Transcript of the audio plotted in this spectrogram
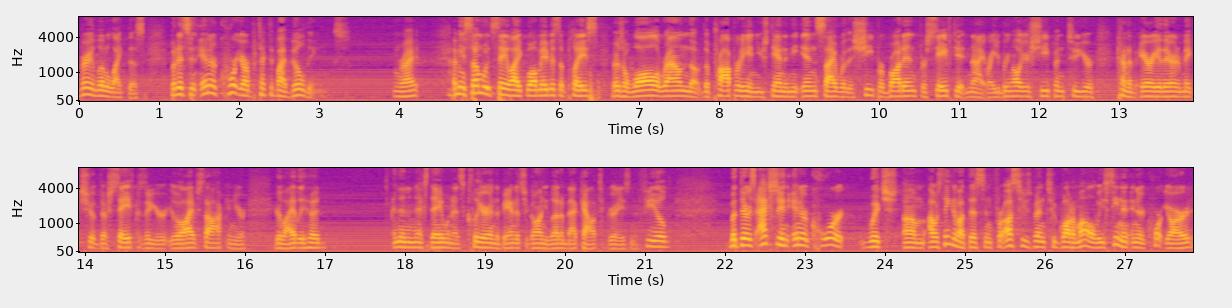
Very little like this. But it's an inner courtyard protected by buildings, right? I mean, some would say, like, well, maybe it's a place, there's a wall around the, the property, and you stand in the inside where the sheep are brought in for safety at night, right? You bring all your sheep into your kind of area there to make sure they're safe because of your, your livestock and your, your livelihood. And then the next day, when it's clear and the bandits are gone, you let them back out to graze in the field. But there's actually an inner court, which um, I was thinking about this, and for us who's been to Guatemala, we've seen an inner courtyard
